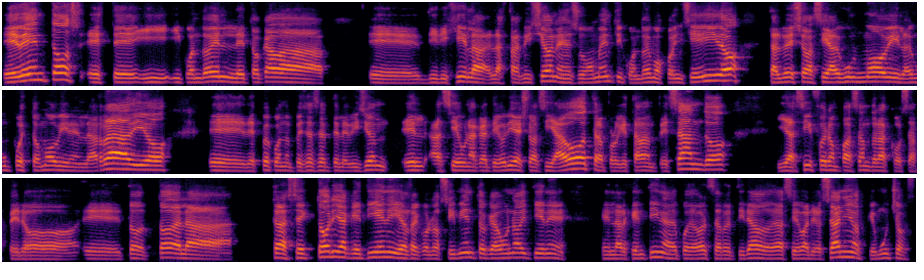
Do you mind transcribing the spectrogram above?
eventos este, y, cuando él le tocaba eh, dirigir las transmisiones en su momento y cuando hemos coincidido, tal vez yo hacía algún móvil, algún puesto móvil en la radio. Eh, después cuando empecé a hacer televisión, él hacía una categoría, yo hacía otra porque estaba empezando y así fueron pasando las cosas. Pero eh, toda la, trayectoria que tiene y el reconocimiento que aún hoy tiene en la Argentina después de haberse retirado de hace varios años, que muchos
